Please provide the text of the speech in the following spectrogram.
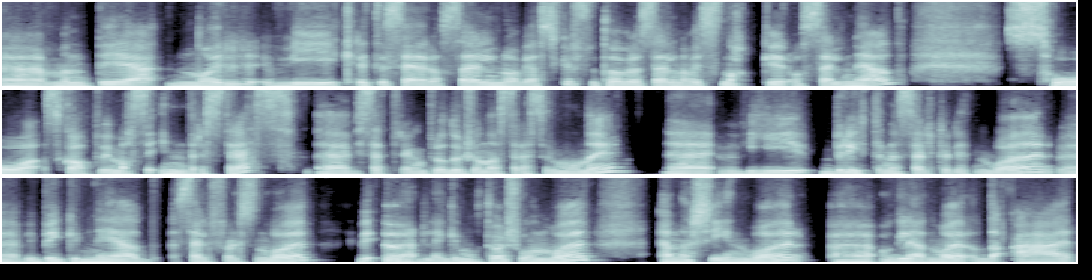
Eh, men det når vi kritiserer oss selv, når vi er skuffet over oss selv, når vi snakker oss selv ned, så skaper vi masse indre stress. Eh, vi setter i gang produksjon av stresshormoner. Vi bryter ned selvtilliten vår, vi bygger ned selvfølelsen vår, vi ødelegger motivasjonen vår, energien vår og gleden vår. Det er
